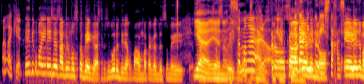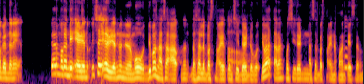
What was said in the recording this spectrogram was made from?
I like it. Kaya hindi ko makita yung sinasabi mo sa Vegas. Siguro din ako pa matagal doon sa may... Yeah, sa, yeah. Sa, no. sa mga, ano, Pero yeah. sa madaming area turista nyo, kasi. area nyo maganda na Pero maganda yung area, sa area nyo nila mo, di ba nasa, nasa labas na kayo considered, di ba? Tarang considered na nasa labas na kayo na contest ng,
